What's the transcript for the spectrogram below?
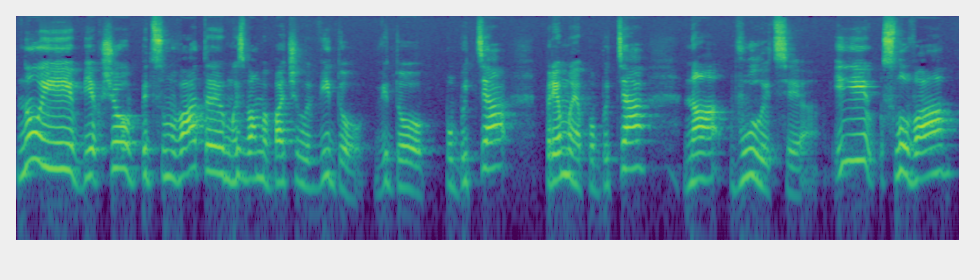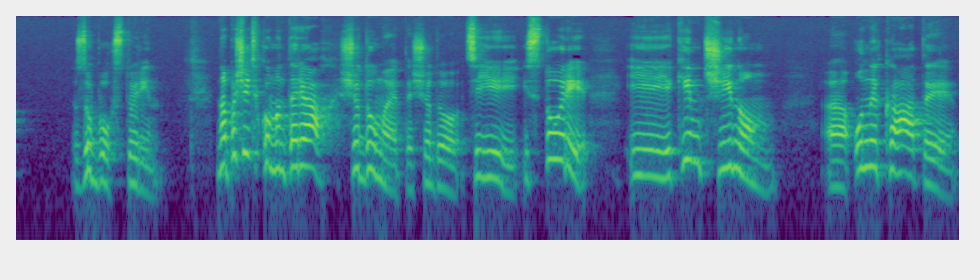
Ну і якщо підсумувати, ми з вами бачили відео, відео побиття, пряме побиття на вулиці і слова з обох сторін. Напишіть в коментарях, що думаєте щодо цієї історії, і яким чином е, уникати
